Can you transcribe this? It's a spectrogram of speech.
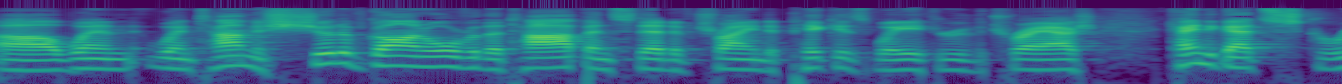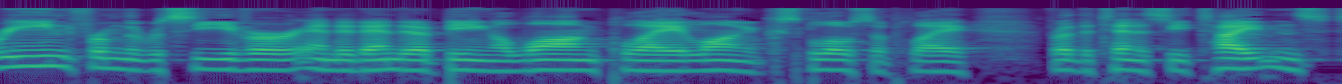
uh, when when Thomas should have gone over the top instead of trying to pick his way through the trash. Kind of got screened from the receiver, and it ended up being a long play, long explosive play for the Tennessee Titans.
